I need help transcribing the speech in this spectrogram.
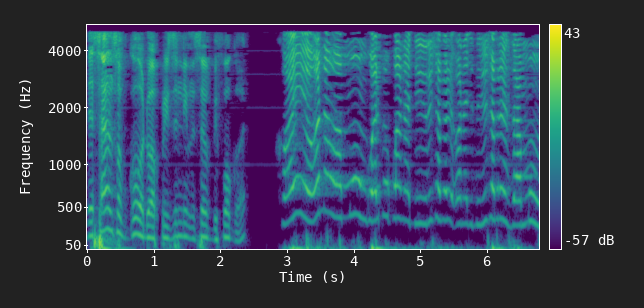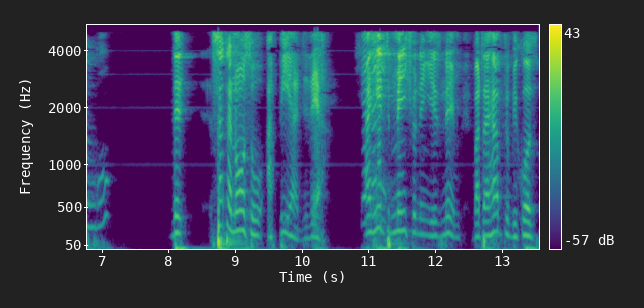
the sons of god were presenting themselves before god kwa hiyo wana wa mungu walipokuwa wanajidhihirisha mbele- za mungu the satan also appeared there. I hate mentioning his name but i have to because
